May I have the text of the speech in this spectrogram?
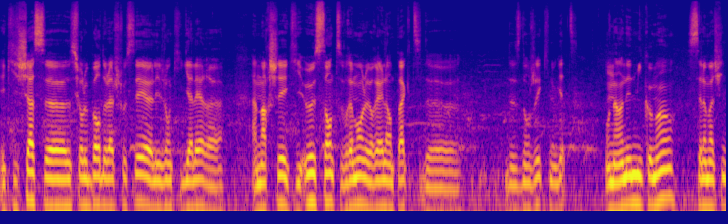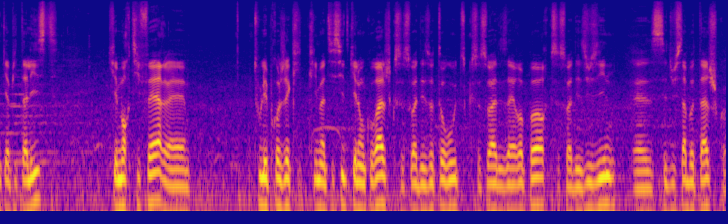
et qui chassent euh, sur le bord de la chaussée euh, les gens qui galèrent à marcher et qui, eux, sentent vraiment le réel impact de, ce danger qui nous guette. On a un ennemi commun, c'est la machine capitaliste qui est mortifère et tous les projets climaticides qu'elle encourage, que ce soit des autoroutes, que ce soit des aéroports, que ce soit des usines, c'est du sabotage. Quoi.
